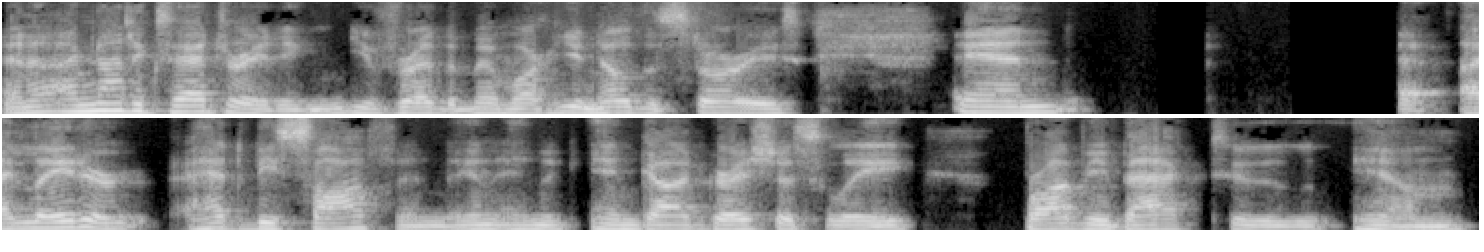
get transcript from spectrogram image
And I'm not exaggerating. You've read the memoir, you know the stories. And I later had to be softened, and, and, and God graciously brought me back to Him.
